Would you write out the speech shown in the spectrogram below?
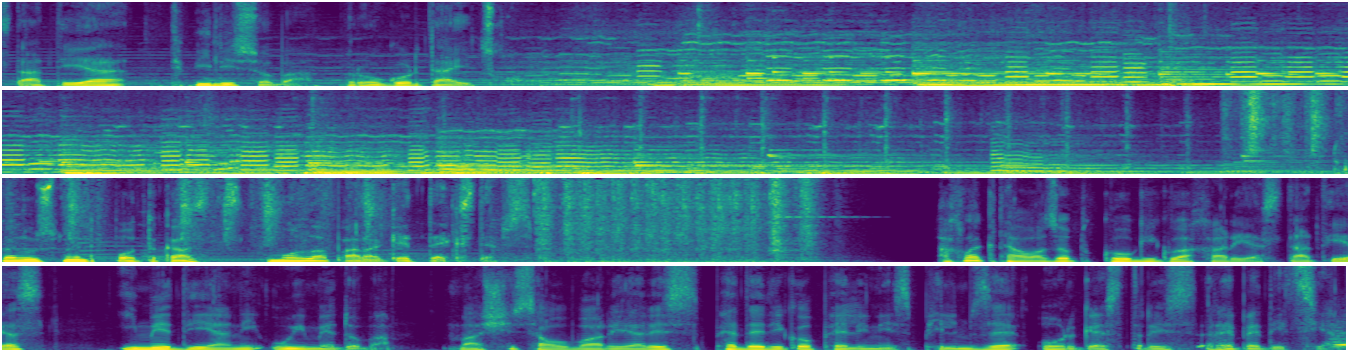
სტატია თბილისობა როგორ დაიწყო? თქვენ უსმენთ პოდკასტს მოლაპარაკე ტექსტებს. ახლა გთავაზობთ გოგი გვახარიას სტატიას იმედიანი უიმედობა მასში საუბარი არის ფედერიკო ფელინის ფილმზე ორკესტრის რეპეტიცია.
